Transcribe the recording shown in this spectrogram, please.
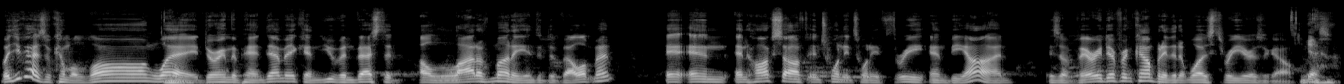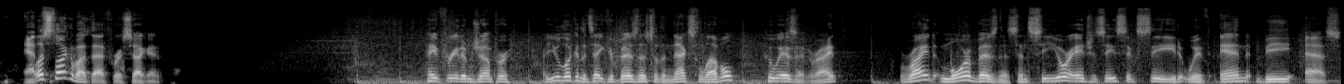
But you guys have come a long way during the pandemic and you've invested a lot of money into development. And, and, and Hawksoft in 2023 and beyond is a very different company than it was three years ago. yes. Let's talk about that for a second. Hey, Freedom Jumper, are you looking to take your business to the next level? Who isn't, right? Write more business and see your agency succeed with NBS.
